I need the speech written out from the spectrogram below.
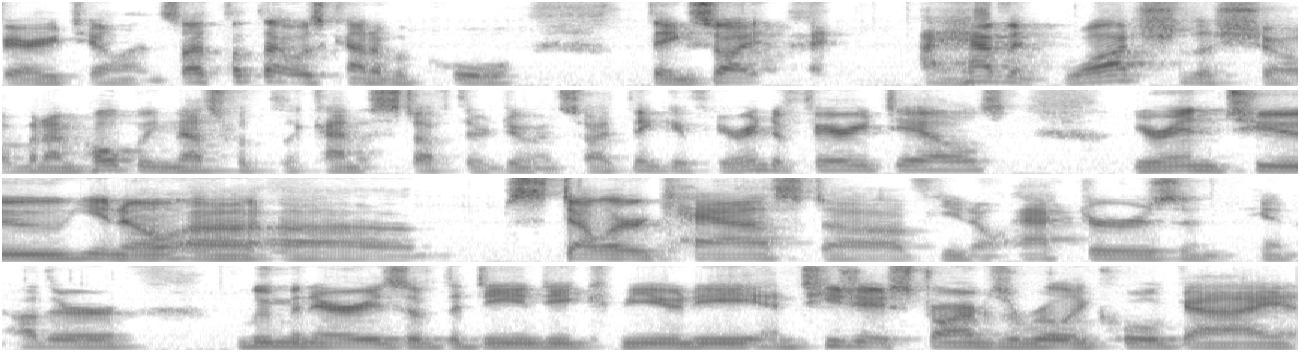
fairy tale in. So I thought that was kind of a cool thing. So I, I, I haven't watched the show, but I'm hoping that's what the kind of stuff they're doing. So I think if you're into fairy tales, you're into, you know, uh, a stellar cast of, you know, actors and, and other luminaries of the D&D community. And TJ Storm's a really cool guy, and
